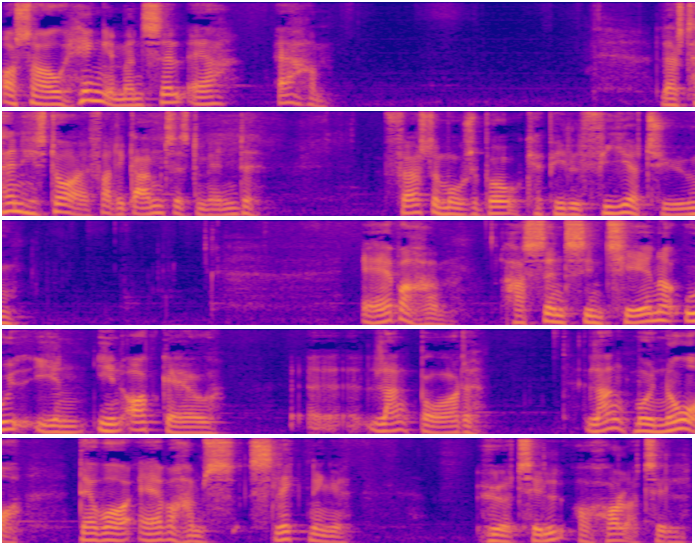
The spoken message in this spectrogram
og så afhængig man selv er af ham. Lad os tage en historie fra det gamle testamente. 1. Mosebog, kapitel 24. Abraham har sendt sin tjener ud i en, i en opgave øh, langt borte. Langt mod nord, der hvor Abrahams slægtninge hører til og holder til.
